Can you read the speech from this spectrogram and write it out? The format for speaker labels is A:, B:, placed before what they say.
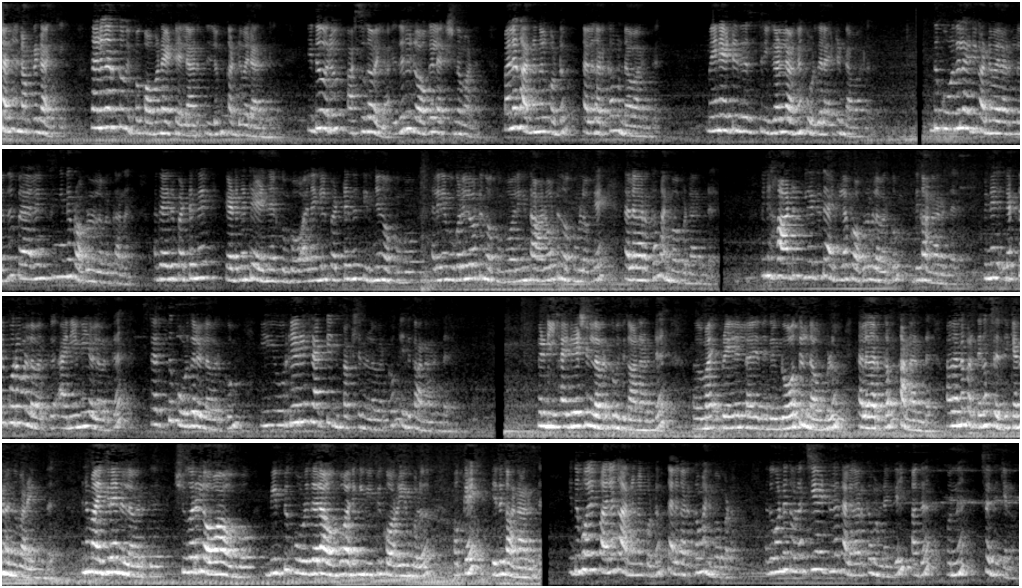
A: Doctor Gayathri തലകറക്കം ഇപ്പോൾ common ആയിട്ട് എല്ലാത്തിലും കണ്ടുവരാറുണ്ട്. ഇത് ഒരു അസുഖമല്ല ഇതൊരു രോഗലക്ഷണമാണ്. പല കാരണങ്ങൾ കൊണ്ടും തലകറക്കം ഉണ്ടാവാറുണ്ട്. മെയിനായിട്ട് ഇത് സ്ത്രീകളിലാണ് കൂടുതലായിട്ട് ഉണ്ടാവാറ്. ഇത് കൂടുതലായിട്ട് കണ്ടുവരാറുള്ളത് ബാലൻസിങ്ങിന്റെ പ്രോബ്ലം ഉള്ളവർക്കാണ്. അതായത് പെട്ടെന്ന് കിടന്നിട്ട് എഴുന്നേൽക്കുമ്പോൾ അല്ലെങ്കിൽ പെട്ടെന്ന് തിരിഞ്ഞു നോക്കുമ്പോൾ അല്ലെങ്കിൽ മുകളിലോട്ട് നോക്കുമ്പോൾ അല്ലെങ്കിൽ താഴോട്ട് നോക്കുമ്പോഴൊക്കെ തലകറക്കം അനുഭവപ്പെടാറുണ്ട്. പിന്നെ ഹാർട്ട് റിലേറ്റഡ് ആയിട്ടുള്ള പ്രോബ്ലം ഉള്ളവർക്കും ഇത് കാണാറുണ്ട്. പിന്നെ രക്തക്കുറവുള്ളവർക്ക് അനീമിയ ഉള്ളവർക്ക് സ്ട്രെസ് കൂടുതലുള്ളവർക്കും ഈ യൂറിനറി ട്രാക്ട് ഇൻഫെക്ഷൻ ഉള്ളവർക്കും ഇത് കാണാറുണ്ട്. പിന്നെ ഡീഹൈഡ്രേഷൻ ഉള്ളവർക്കും ഇത് കാണാറുണ്ട്. ബ്രെയിനിലുള്ള എന്തെങ്കിലും ഗ്രോത്ത് ഉണ്ടാകുമ്പോഴും തലകറക്കം കാണാറുണ്ട്. അതാണ് പ്രത്യേകം ശ്രദ്ധിക്കണം എന്ന് പറയുന്നത്. പിന്നെ മൈഗ്രെയിൻ ഉള്ളവർക്ക് ഷുഗർ ലോ ആവുമ്പോൾ ബി പി കൂടുതലാവുമ്പോൾ അല്ലെങ്കിൽ ബി പി കുറയുമ്പോൾ ഒക്കെ ഇത് കാണാറുണ്ട്. ഇതുപോലെ പല കാരണങ്ങൾ കൊണ്ടും തലകറക്കം അനുഭവപ്പെടാം. തുടർച്ചയായിട്ടുള്ള തലകറക്കമുണ്ടെങ്കിൽ അത് ഒന്ന് ശ്രദ്ധിക്കണം.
